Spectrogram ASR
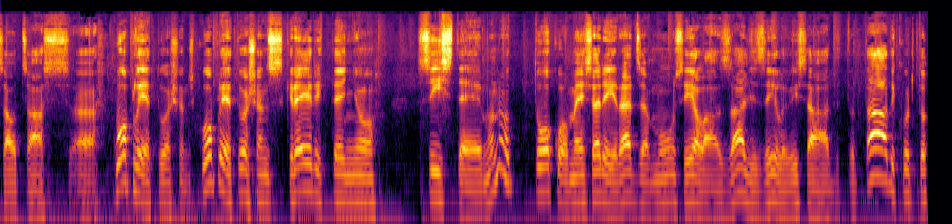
saucās, uh, koplietošanas, koplietošanas skrējriteņu sistēmu. Nu, to, ko mēs arī redzam mūsu ielās, zaļi, zili, visādi tur tādi, kur tu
